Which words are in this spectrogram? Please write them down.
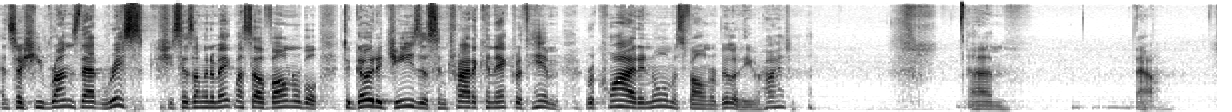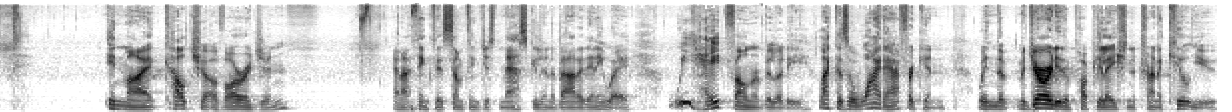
And so she runs that risk. She says, I'm going to make myself vulnerable. To go to Jesus and try to connect with him required enormous vulnerability, right? um, now, in my culture of origin, and I think there's something just masculine about it anyway, we hate vulnerability. Like as a white African, when the majority of the population are trying to kill you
